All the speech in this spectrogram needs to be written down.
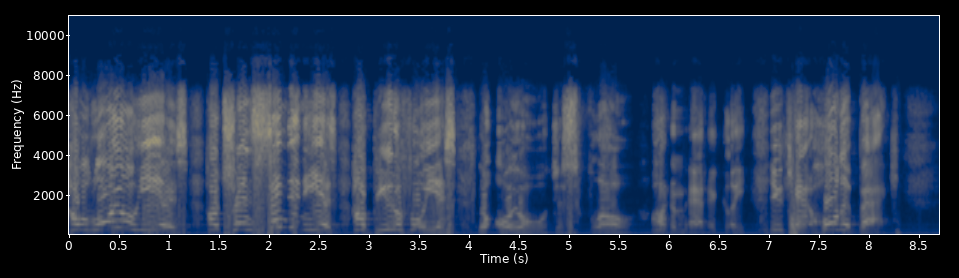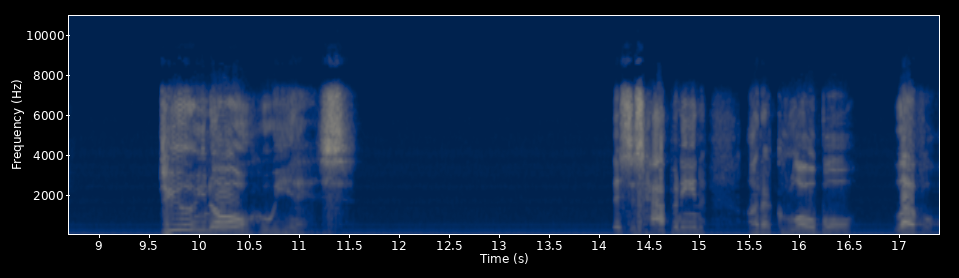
how loyal he is, how transcendent he is, how beautiful he is, the oil will just flow automatically. You can't hold it back. Do you know who he is? This is happening on a global level.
